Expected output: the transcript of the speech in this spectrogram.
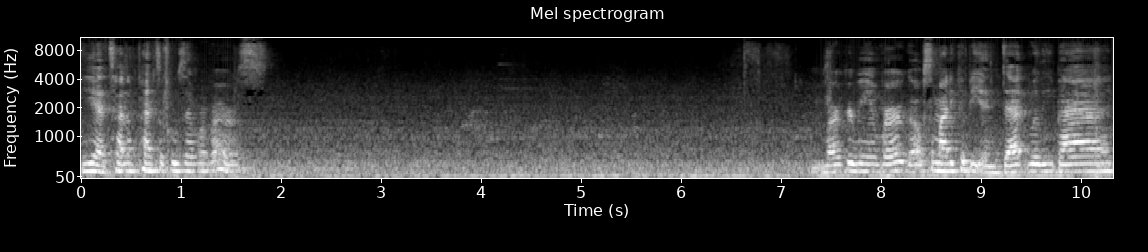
Yeah, Ten of Pentacles in reverse. Mercury and Virgo. Somebody could be in debt really bad.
